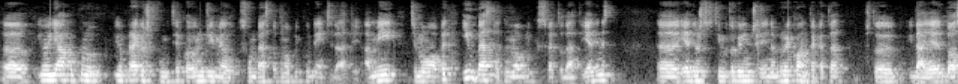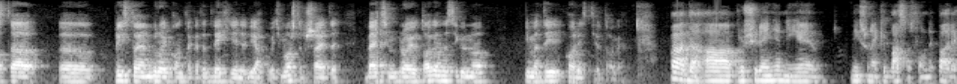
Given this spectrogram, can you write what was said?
uh, ima jako puno, ima pregršt funkcija koje on Gmail u svom besplatnom obliku neće dati, a mi ćemo opet i u besplatnom obliku sve to dati. Jedine, uh, jedino što ima to ograničenje na broj kontakata, što je i dalje dosta uh, pristojan broj kontakata, 2000, vi ako već možete da šaljete većem broju od toga, onda sigurno imate koristi od toga. Pa da, a proširenje nije nisu neke basnoslovne pare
